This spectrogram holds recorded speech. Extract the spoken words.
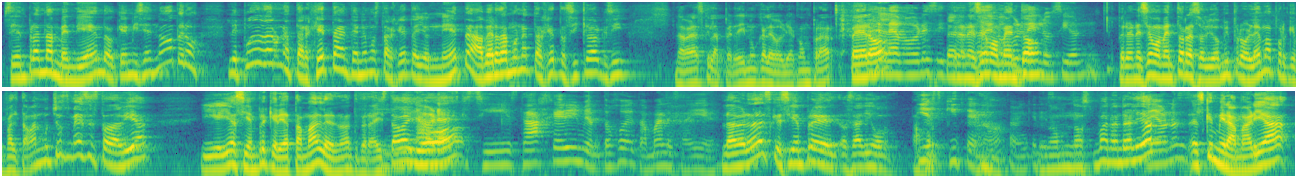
¿Siempre andan vendiendo? ¿Qué? Me dice, no, pero ¿le puedo dar una tarjeta? Tenemos tarjeta. Y yo, neta, a ver, dame una tarjeta. Sí, claro que sí. La verdad es que la perdí y nunca le volví a comprar. Pero, pero en ese momento. Pero en ese momento resolvió mi problema porque faltaban muchos meses todavía. Y ella siempre quería tamales, ¿no? Pero ahí estaba yo. La verdad es que sí, estaba heavy mi antojo de tamales ahí. Eh. La verdad es que siempre, o sea, digo. Y esquite, ¿no? También quería no, no, Bueno, en realidad. Es que mira, María.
